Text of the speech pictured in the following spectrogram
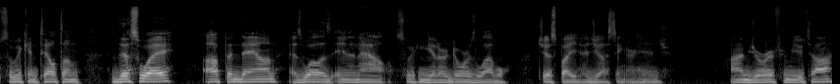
So we can tilt them this way, up and down, as well as in and out, so we can get our doors level just by adjusting our hinge. I'm Jory from Utah,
